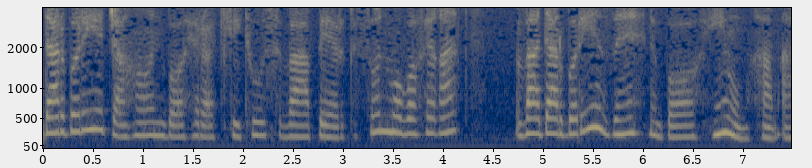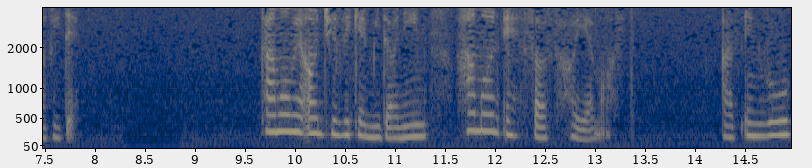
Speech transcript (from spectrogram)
درباره جهان با هراکلیتوس و برگسون موافق است و درباره ذهن با هیوم هم عقیده. تمام آن چیزی که می‌دانیم همان احساسهای ماست از این رو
